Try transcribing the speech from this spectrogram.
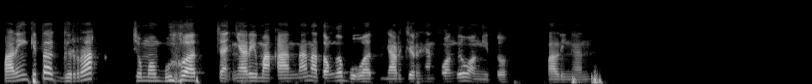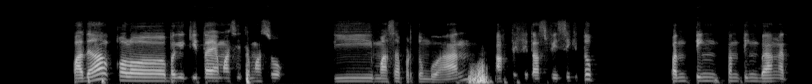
paling kita gerak cuma buat nyari makanan atau enggak buat charger handphone doang itu palingan. Padahal kalau bagi kita yang masih termasuk di masa pertumbuhan, aktivitas fisik itu penting-penting banget.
